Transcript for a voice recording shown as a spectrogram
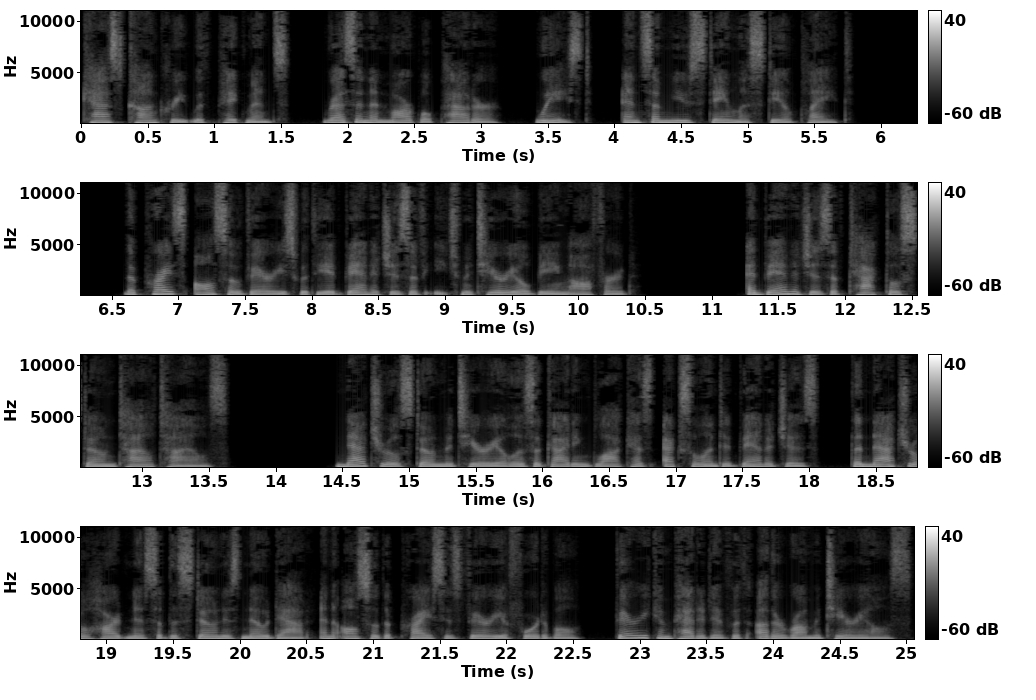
cast concrete with pigments, resin and marble powder, waste, and some use stainless steel plate. The price also varies with the advantages of each material being offered. Advantages of tactile stone tile tiles. Natural stone material as a guiding block has excellent advantages. The natural hardness of the stone is no doubt, and also the price is very affordable, very competitive with other raw materials.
